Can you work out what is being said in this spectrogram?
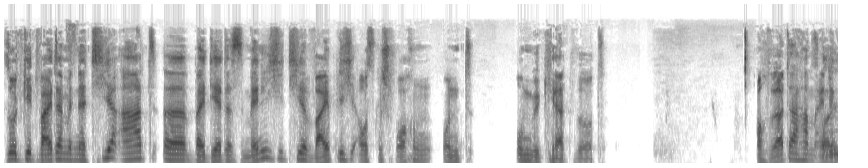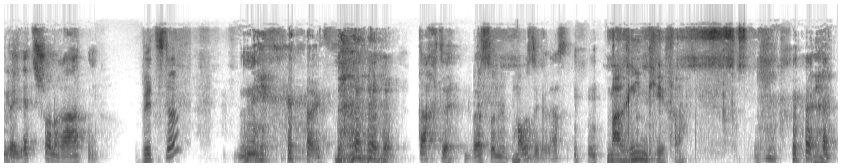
So, es geht weiter mit einer Tierart, äh, bei der das männliche Tier weiblich ausgesprochen und umgekehrt wird. Auch Wörter haben eine. Wollen wir jetzt schon raten? Willst du? Nee. Dachte, du hast so eine Pause gelassen. Marienkäfer.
